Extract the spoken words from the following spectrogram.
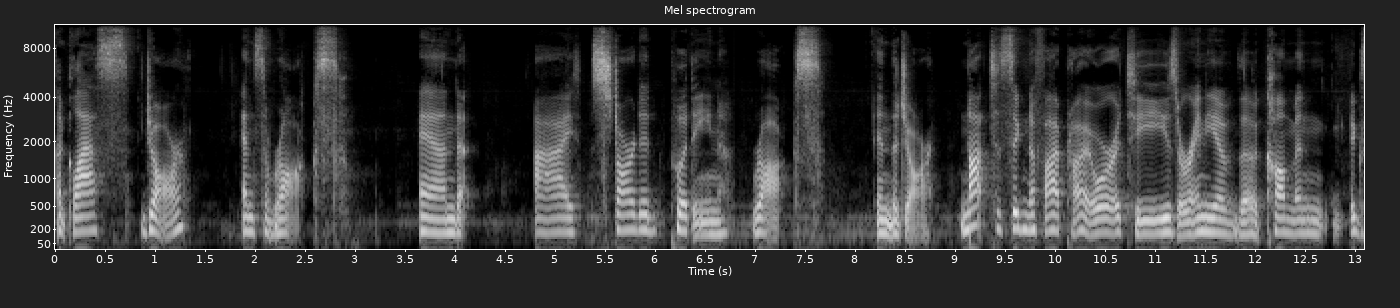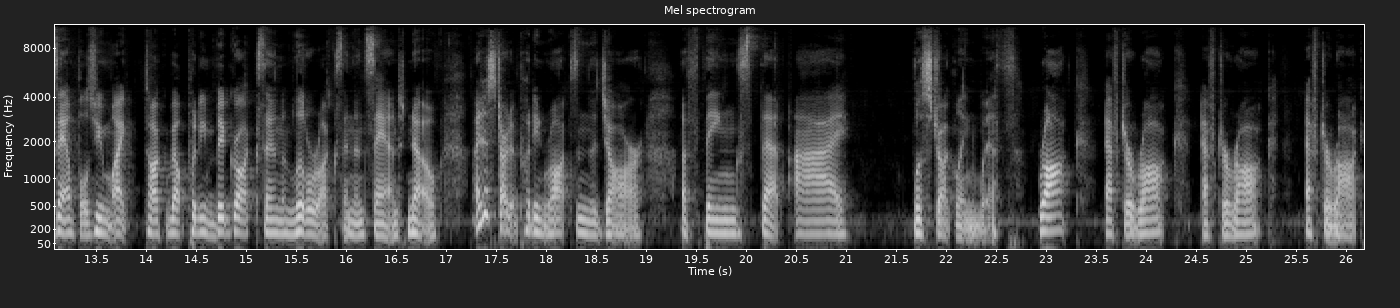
a glass jar and some rocks. And I started putting rocks in the jar, not to signify priorities or any of the common examples you might talk about putting big rocks in and little rocks in and sand. No, I just started putting rocks in the jar of things that I was struggling with rock after rock after rock after rock.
